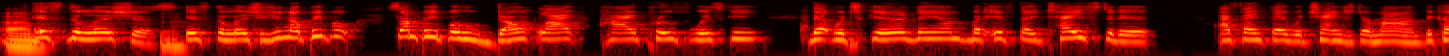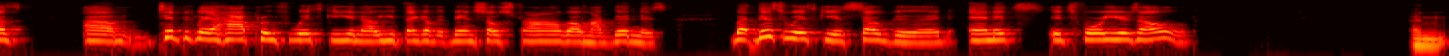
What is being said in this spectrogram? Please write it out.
Um, it's delicious. So. It's delicious. You know, people. Some people who don't like high proof whiskey that would scare them, but if they tasted it, I think they would change their mind because um, typically a high proof whiskey, you know, you think of it being so strong. Oh my goodness! But this whiskey is so good, and it's it's four years old. And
